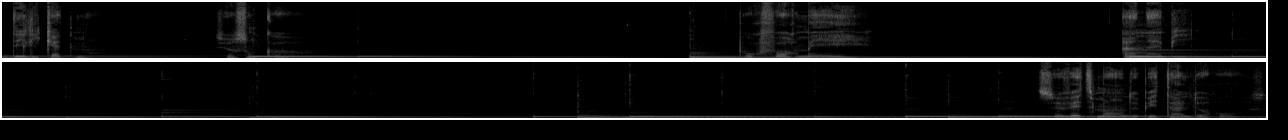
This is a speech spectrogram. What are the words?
délicatement sur son corps pour former un habit ce vêtement de pétales de rose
